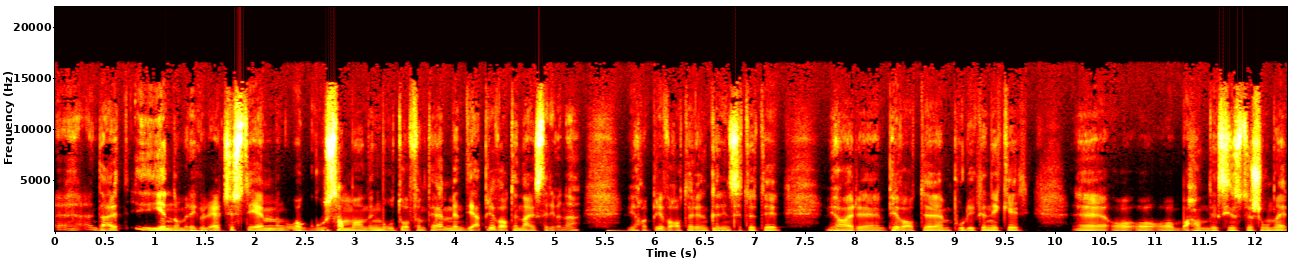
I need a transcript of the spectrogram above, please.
eh, det er et gjennomregulert system og god samhandling mot det offentlige, men de er private næringsdrivende. Vi har private røntgeninstitutter, vi har eh, private poliklinikker eh, og, og, og behandlingsinstitusjoner,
